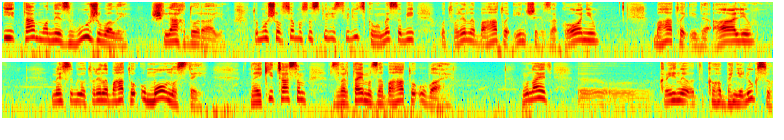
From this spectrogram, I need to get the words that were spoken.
І там вони звужували шлях до раю. Тому що в цьому суспільстві людському ми собі утворили багато інших законів, багато ідеалів. Ми собі утворили багато умовностей, на які часом звертаємо забагато уваги. Ну, навіть е, країни такого Бенілюксу,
